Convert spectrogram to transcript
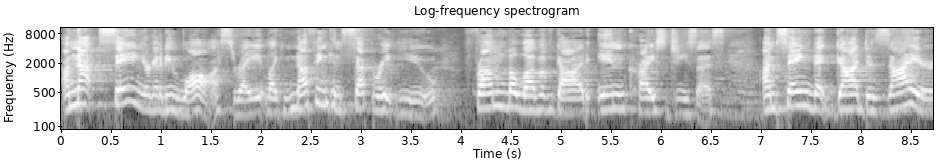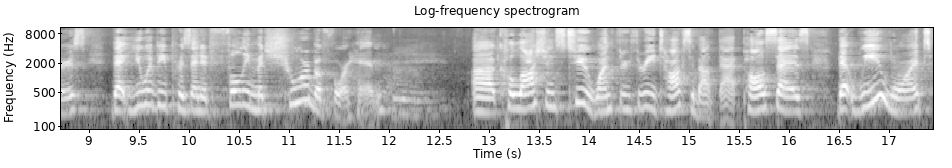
I'm not saying you're going to be lost, right? Like nothing can separate you from the love of God in Christ Jesus. I'm saying that God desires that you would be presented fully mature before him. Uh, Colossians 2 1 through 3 talks about that. Paul says that we want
